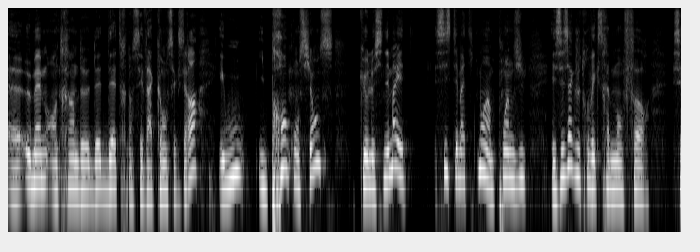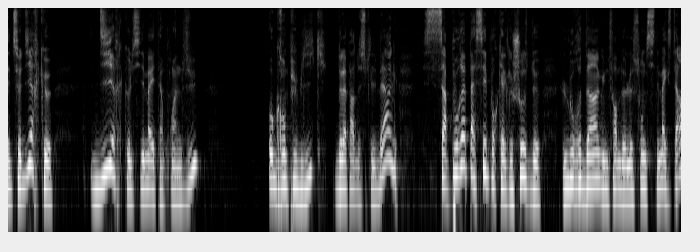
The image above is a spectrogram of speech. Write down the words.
euh, eux-mêmes en train d'être dans ses vacances, etc. Et où il prend conscience que le cinéma est systématiquement un point de vue. Et c'est ça que je trouve extrêmement fort. C'est de se dire que dire que le cinéma est un point de vue, au grand public, de la part de Spielberg, ça pourrait passer pour quelque chose de lourdingue, une forme de leçon de cinéma, etc.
